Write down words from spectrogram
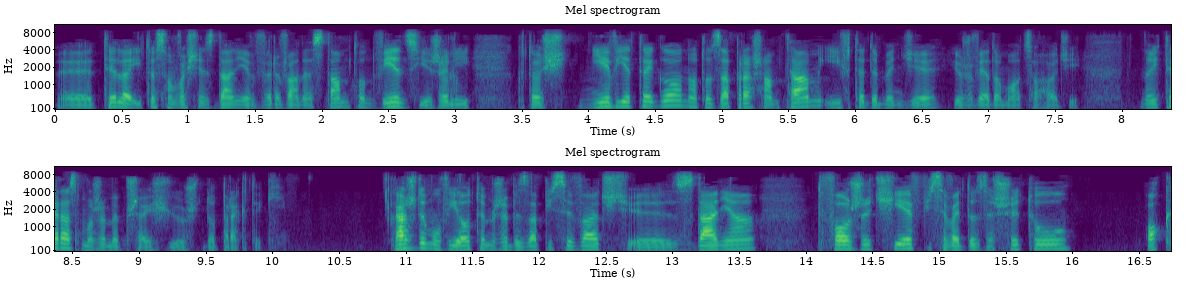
e, tyle i to są właśnie zdanie wyrwane stamtąd, więc jeżeli ktoś nie wie tego, no to zapraszam tam i wtedy będzie już wiadomo o co chodzi. No i teraz możemy przejść już do praktyki. Każdy mówi o tym, żeby zapisywać e, zdania, tworzyć je, wpisywać do zeszytu. OK,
